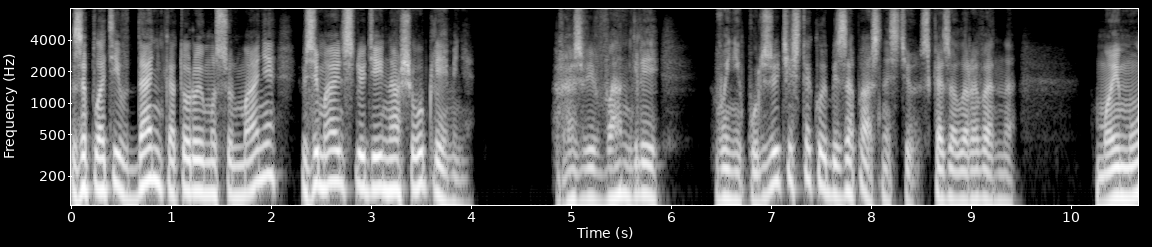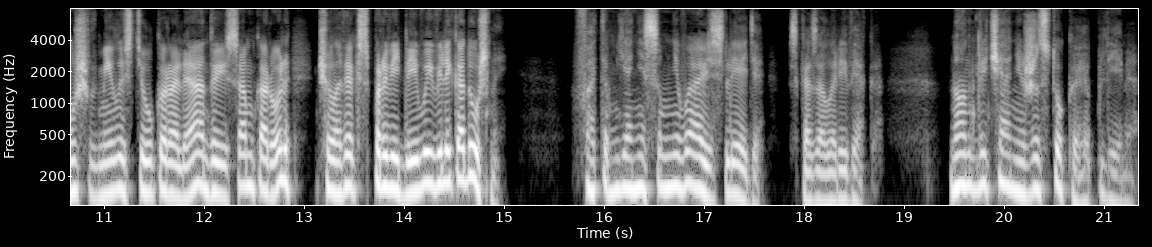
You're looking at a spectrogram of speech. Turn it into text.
заплатив дань, которую мусульмане взимают с людей нашего племени. Разве в Англии «Вы не пользуетесь такой безопасностью», — сказала Равенна. «Мой муж в милости у короля, да и сам король — человек справедливый и великодушный». «В этом я не сомневаюсь, леди», — сказала Ревека. «Но англичане — жестокое племя.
